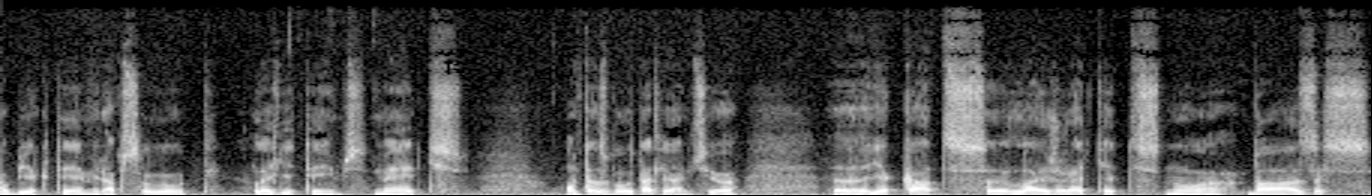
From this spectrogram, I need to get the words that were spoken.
objektiem ir absolūti leģitīms mērķis, un tas būtu atļaujams. Jo, eh, ja kāds eh, laiž raķetes no bāzes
